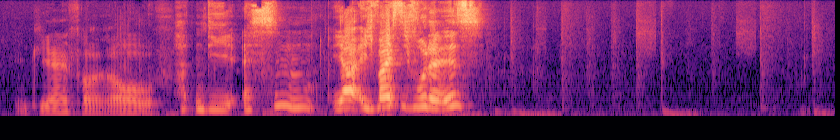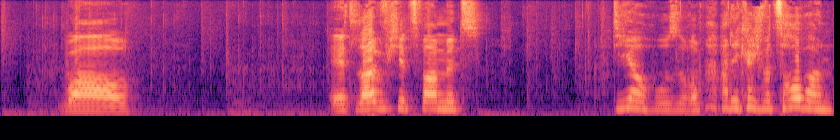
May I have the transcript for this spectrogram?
Geh einfach rauf. Hatten die Essen? Ja, ich weiß nicht, wo der ist. Wow. Jetzt laufe ich hier zwar mit Dia-Hose rum. Ah, die kann ich verzaubern.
